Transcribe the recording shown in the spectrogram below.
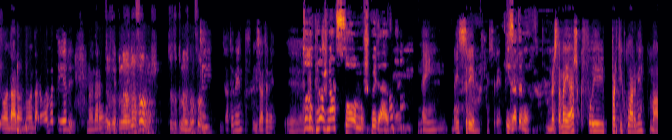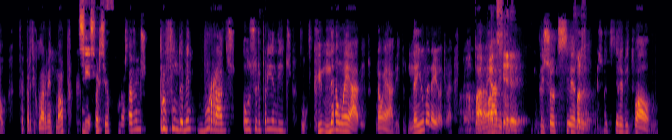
Não andaram, não andaram a bater. Não andaram a bater. Tudo o que nós não fomos. Tudo o que nós não fomos. Sim, exatamente. exatamente. Uh, Tudo o que nós não somos, cuidado. Não, né? nem, nem, seremos, nem seremos. Exatamente. Mas também acho que foi particularmente mau. Foi particularmente mau porque sim, sim. pareceu que nós estávamos profundamente borrados ou surpreendidos, o que não é hábito, não é hábito, nenhuma nem outra. Opa, não é pode é ser deixou de ser, deixou de ser habitual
